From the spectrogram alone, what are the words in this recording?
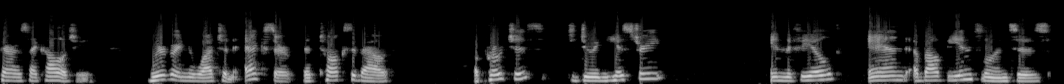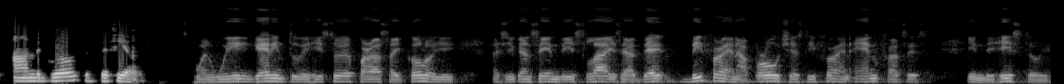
parapsychology. We're going to watch an excerpt that talks about approaches to doing history in the field and about the influences on the growth of the field. When we get into the history of parapsychology, as you can see in these slides, there are different approaches, different emphasis in the history.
